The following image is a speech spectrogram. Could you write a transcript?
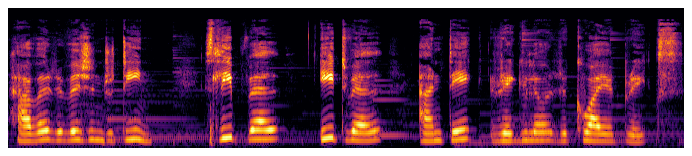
have a revision routine, sleep well, eat well, and take regular required breaks.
